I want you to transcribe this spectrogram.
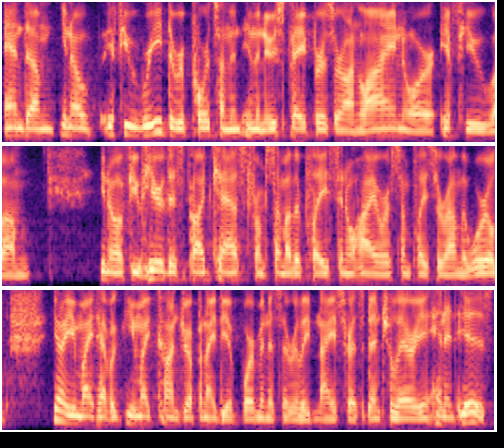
and um, you know if you read the reports on the, in the newspapers or online or if you um, you know, if you hear this podcast from some other place in Ohio or someplace around the world, you know, you might have a, you might conjure up an idea of Boardman as a really nice residential area, and it is.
